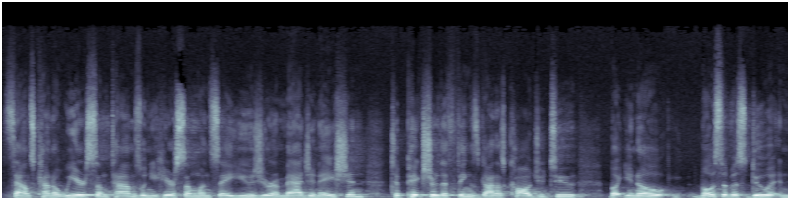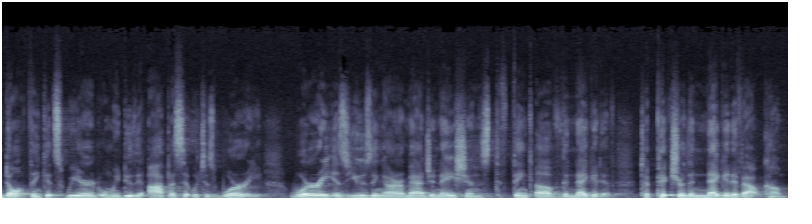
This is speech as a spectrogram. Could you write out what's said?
Sounds kind of weird sometimes when you hear someone say, use your imagination to picture the things God has called you to. But you know, most of us do it and don't think it's weird when we do the opposite, which is worry. Worry is using our imaginations to think of the negative, to picture the negative outcome.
